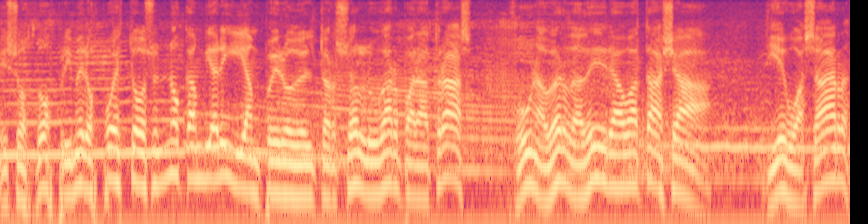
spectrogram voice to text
Esos dos primeros puestos no cambiarían, pero del tercer lugar para atrás fue una verdadera batalla. Diego Azar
